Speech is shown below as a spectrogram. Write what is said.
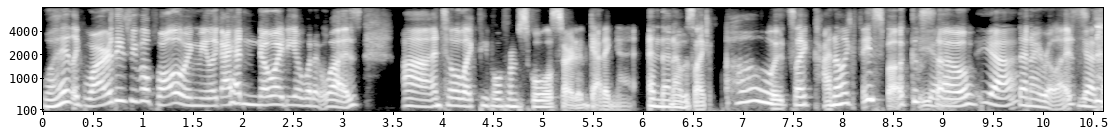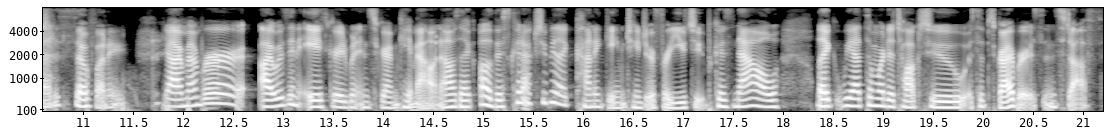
what? Like, why are these people following me? Like, I had no idea what it was uh, until like people from school started getting it. And then I was like, oh, it's like kind of like Facebook. Yeah. So yeah. Then I realized. Yeah, that is so funny. yeah. I remember I was in eighth grade when Instagram came out and I was like, oh, this could actually be like kind of game changer for YouTube because now like we had somewhere to talk to subscribers and stuff.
